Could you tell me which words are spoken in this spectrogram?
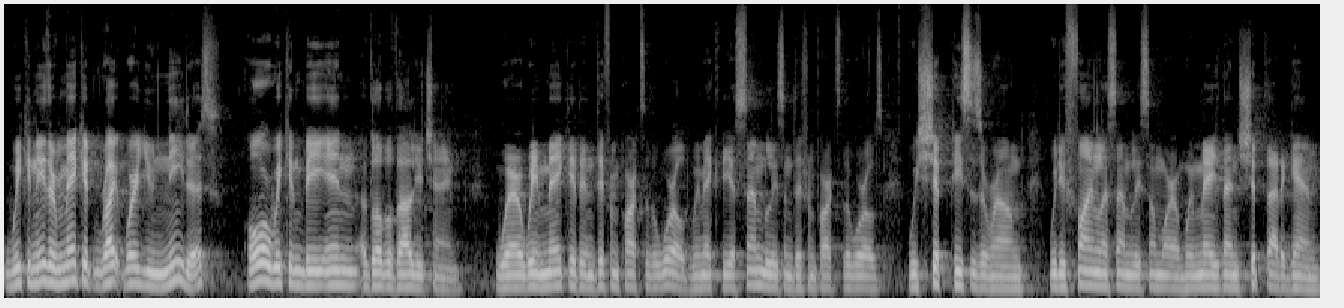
we can either make it right where you need it, or we can be in a global value chain where we make it in different parts of the world. We make the assemblies in different parts of the world. We ship pieces around. We do final assembly somewhere, and we may then ship that again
